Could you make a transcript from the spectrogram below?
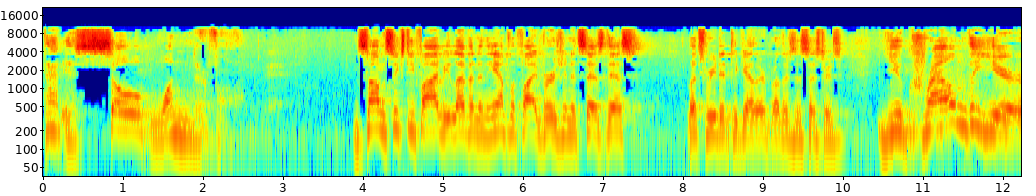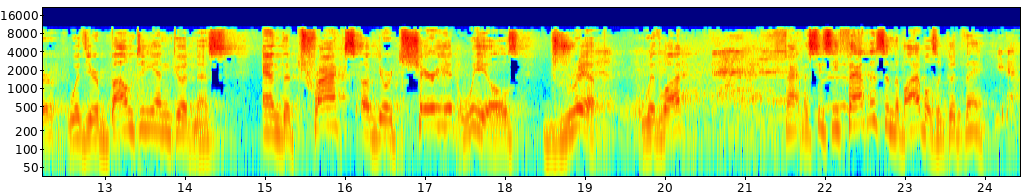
that is so wonderful. In Psalm 65, 11, in the Amplified Version, it says this. Let's read it together, brothers and sisters. You crown the year with your bounty and goodness, and the tracks of your chariot wheels drip with what? Fatness. See, see, fatness in the Bible is a good thing. Yeah.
